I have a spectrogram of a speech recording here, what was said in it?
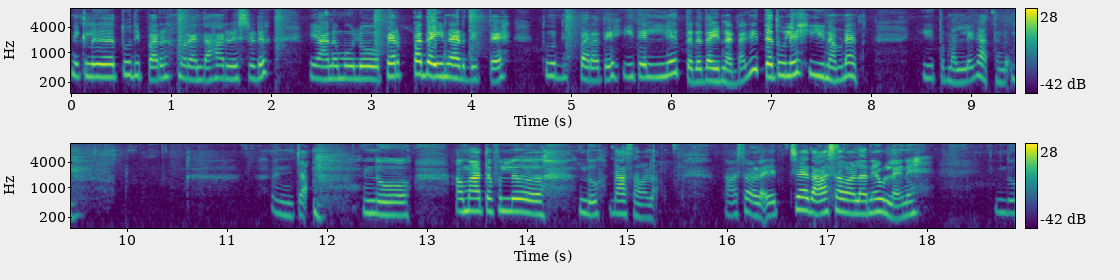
ನಿಕ್ಲು ತೂದಿಪ್ಪರ್ ಮುರಂದ ಹಾರ್ವೆಸ್ಟೆಡ್ ಯಾನ ಮೂಲು ಪೆರ್ಪ ದೈ ನಡ್ದಿತ್ತೆ. ತೂದಿಪ್ಪರತೆ ಈತೆಲ್ಲೇ ಎತ್ತದ ದೈ ನಡ್ದಾಗ ಇತ್ತೆ ತೂಲೆ ಈ ನಮ್ನೆ ಆಯ್ತು ಈತ ಮಲ್ಲೆಗೆ ಆತನು. ಅಂಚ. ಇಂದು ಅವ ಮಾತ ಫುಲ್ಲು ಇಂದು ದಾಸವಾಳ. ದಾಸವಾಳ ಹೆಚ್ಚೆ ದಾಸವಾಳನೇ ಉಳ್ಳೇನೆ. ಇಂದು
